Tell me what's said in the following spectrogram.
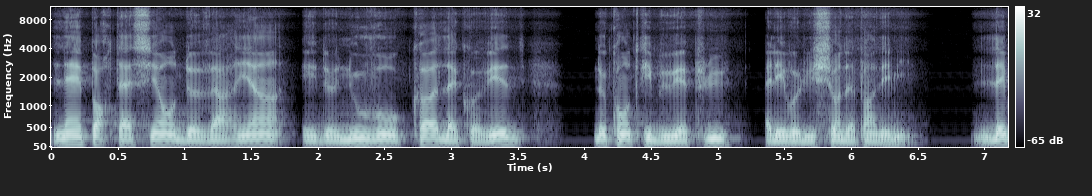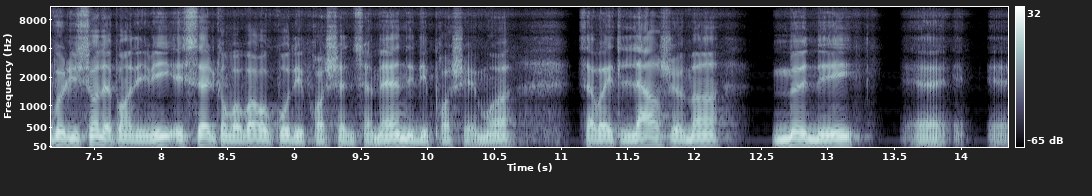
l'importation de variants et de nouveaux cas de la COVID ne contribuait plus à l'évolution de la pandémie. L'évolution de la pandémie est celle qu'on va voir au cours des prochaines semaines et des prochains mois. Ça va être largement mené, euh, euh,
